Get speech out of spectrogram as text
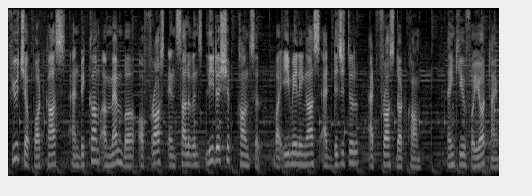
future podcasts and become a member of Frost and Sullivan's Leadership Council by emailing us at digital at frost.com. Thank you for your time.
